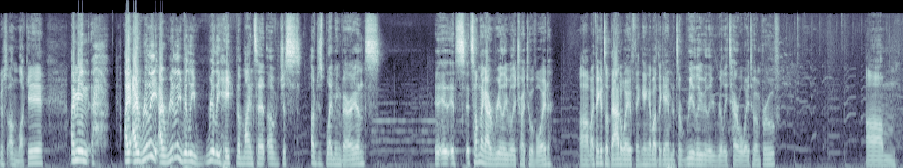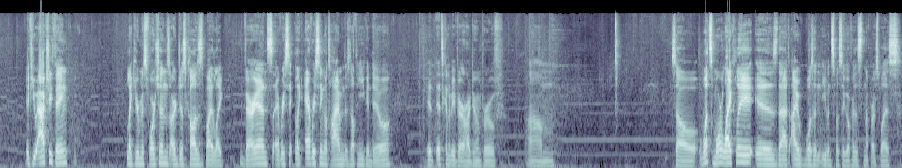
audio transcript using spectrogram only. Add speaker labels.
Speaker 1: Just unlucky. I mean, I, I really, I really, really, really hate the mindset of just of just blaming variance. It, it's it's something I really, really try to avoid. Um, I think it's a bad way of thinking about the game, and it's a really, really, really terrible way to improve. Um, if you actually think like your misfortunes are just caused by like variance every like every single time, there's nothing you can do. It, it's gonna be very hard to improve. Um, so what's more likely is that I wasn't even supposed to go for this in the first place.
